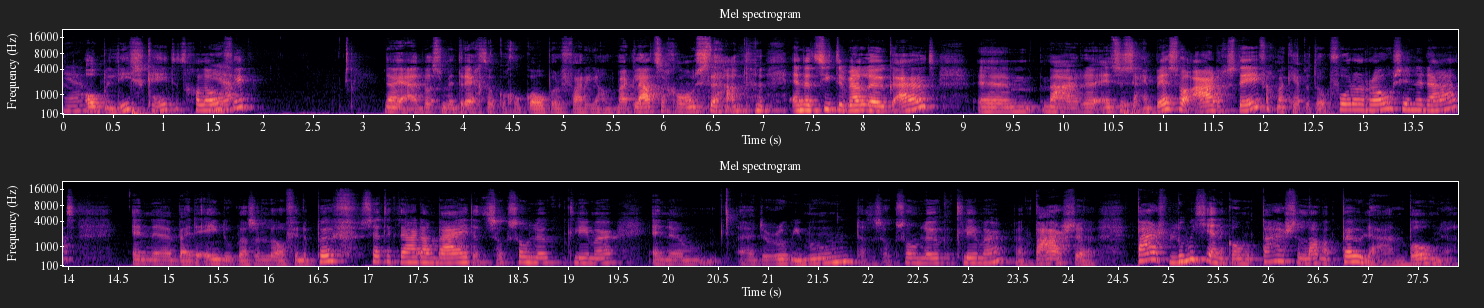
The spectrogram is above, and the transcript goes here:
ja. Obelisk heet het, geloof Ja. ik. Nou ja, het was met recht ook een goedkopere variant. Maar ik laat ze gewoon staan. en het ziet er wel leuk uit. Ehm, maar, eh, en ze zijn best wel aardig stevig. Maar ik heb het ook voor een roos inderdaad. En eh, bij de een doe ik wel eens een Love in a Puff. Zet ik daar dan bij. Dat is ook zo'n leuke klimmer. En ehm, eh, de Ruby Moon. Dat is ook zo'n leuke klimmer. Een paarse, paars bloemetje. En er komen paarse lange peulen aan. Bonen.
